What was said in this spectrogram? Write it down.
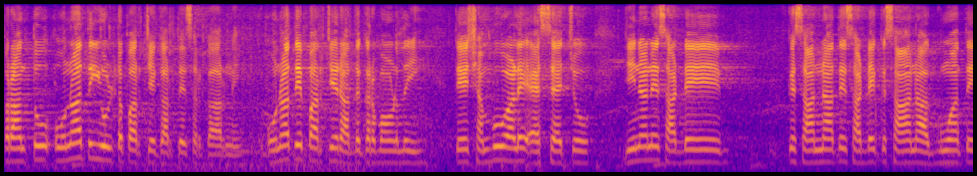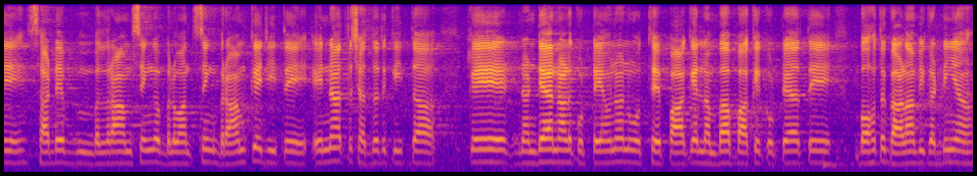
ਪਰੰਤੂ ਉਹਨਾਂ ਤੇ ਹੀ ਉਲਟ ਪਰਚੇ ਕਰਤੇ ਸਰਕਾਰ ਨੇ। ਉਹਨਾਂ ਤੇ ਪਰਚੇ ਰੱਦ ਕਰਵਾਉਣ ਲਈ ਤੇ ਸ਼ੰਭੂ ਵਾਲੇ ਐਸਐਚਓ ਜਿਨ੍ਹਾਂ ਨੇ ਸਾਡੇ ਕਿਸਾਨਾਂ ਤੇ, ਸਾਡੇ ਕਿਸਾਨ ਆਗੂਆਂ ਤੇ, ਸਾਡੇ ਬਲਰਾਮ ਸਿੰਘ, ਬਲਵੰਤ ਸਿੰਘ ਬਰਾਮਕੇ ਜੀ ਤੇ ਇਹਨਾਂ ਤਸ਼ੱਦਦ ਕੀਤਾ ਕਿ ਡੰਡਿਆਂ ਨਾਲ ਕੁੱਟਿਆ, ਉਹਨਾਂ ਨੂੰ ਉੱਥੇ ਪਾ ਕੇ, ਲੰਬਾ ਪਾ ਕੇ ਕੁੱਟਿਆ ਤੇ ਬਹੁਤ ਗਾਲਾਂ ਵੀ ਕੱਢੀਆਂ।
